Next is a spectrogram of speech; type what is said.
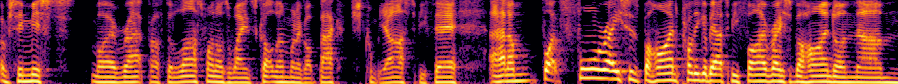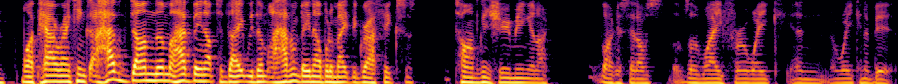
obviously missed my wrap after the last one. I was away in Scotland when I got back. Just couldn't be asked to be fair. And I'm like four races behind, probably about to be five races behind on um, my power rankings. I have done them. I have been up to date with them. I haven't been able to make the graphics time consuming and I like I said, I was I was away for a week and a week and a bit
